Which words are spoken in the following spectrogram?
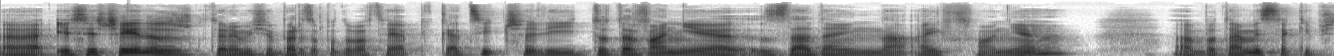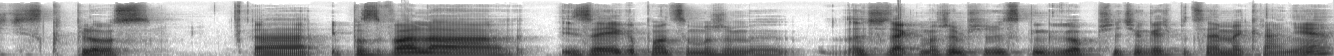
E, jest jeszcze jedna rzecz, która mi się bardzo podoba w tej aplikacji, czyli dodawanie zadań na iPhone'ie, bo tam jest taki przycisk plus. E, i pozwala, i za jego pomocą możemy, znaczy tak, możemy przede wszystkim go przeciągać po całym ekranie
